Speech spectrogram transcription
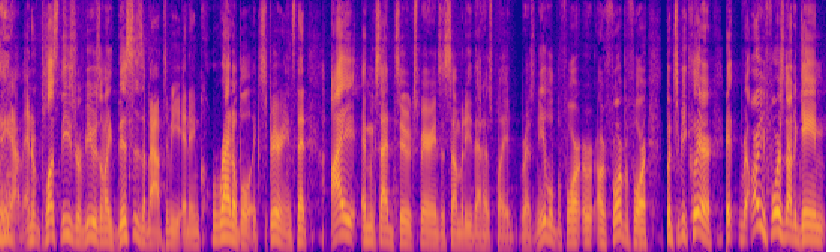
damn. And plus these reviews, I'm like, this is about to be an incredible experience that I am excited to experience as somebody that has played Resident Evil before or, or 4 before. But to be clear, it, RE4 is not a game.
